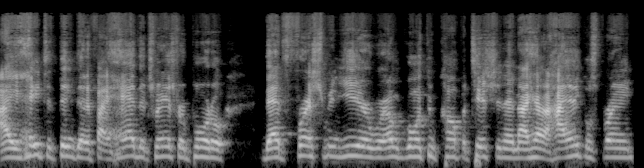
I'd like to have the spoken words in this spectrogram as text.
I hate to think that if I had the transfer portal that freshman year where I'm going through competition and I had a high ankle sprain,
